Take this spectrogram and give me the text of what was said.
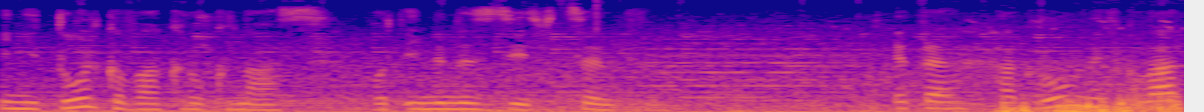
и не только вокруг нас, вот именно здесь, в центре. Это огромный вклад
